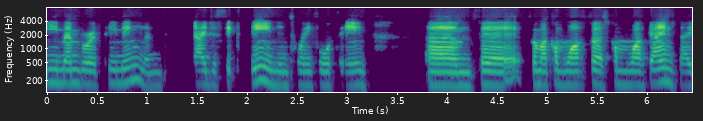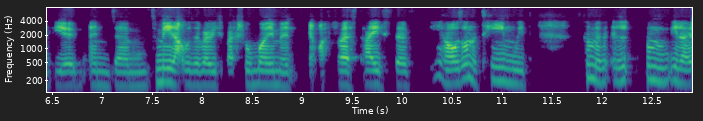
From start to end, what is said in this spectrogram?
team member of Team England, age of 16 in 2014. Um, for, for my Commonwealth, first Commonwealth Games debut, and um, to me that was a very special moment. My first taste of, you know, I was on a team with some of some you know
